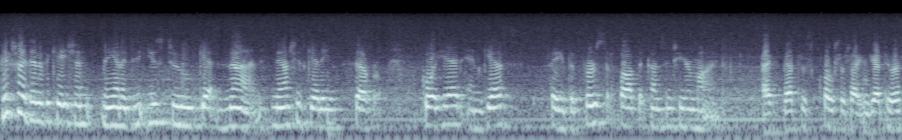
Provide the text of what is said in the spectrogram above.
Picture identification, d- used to get none. Now she's getting several. Go ahead and guess, say the first thought that comes into your mind. I, that's as close as I can get to it.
